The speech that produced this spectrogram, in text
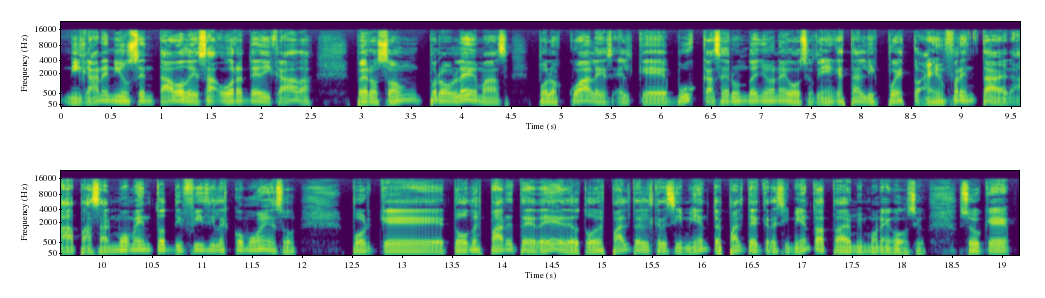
ni ganen ni un centavo de esas horas dedicadas. Pero son problemas por los cuales el que busca ser un dueño de negocio tiene que estar dispuesto a enfrentar, a pasar momentos difíciles como esos, porque todo es parte de, de, todo es parte del crecimiento, es parte del crecimiento hasta del mismo negocio. Que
